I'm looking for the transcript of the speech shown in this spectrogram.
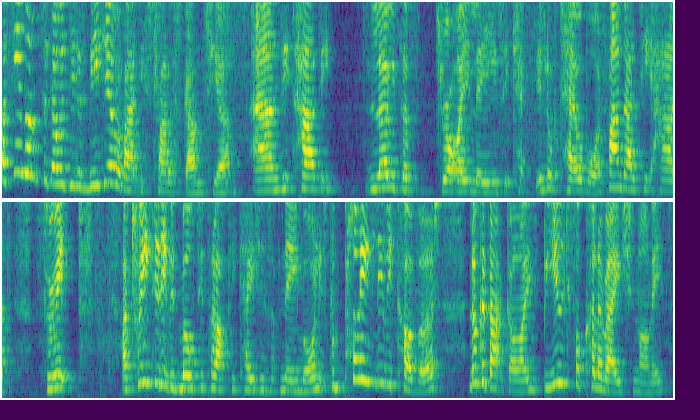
a few months ago I did a video about this Tradescantia and it had loads of dry leaves, it, kept, it looked terrible. I found out it had thrips. I treated it with multiple applications of neem oil and it's completely recovered. Look at that guys, beautiful coloration on it.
